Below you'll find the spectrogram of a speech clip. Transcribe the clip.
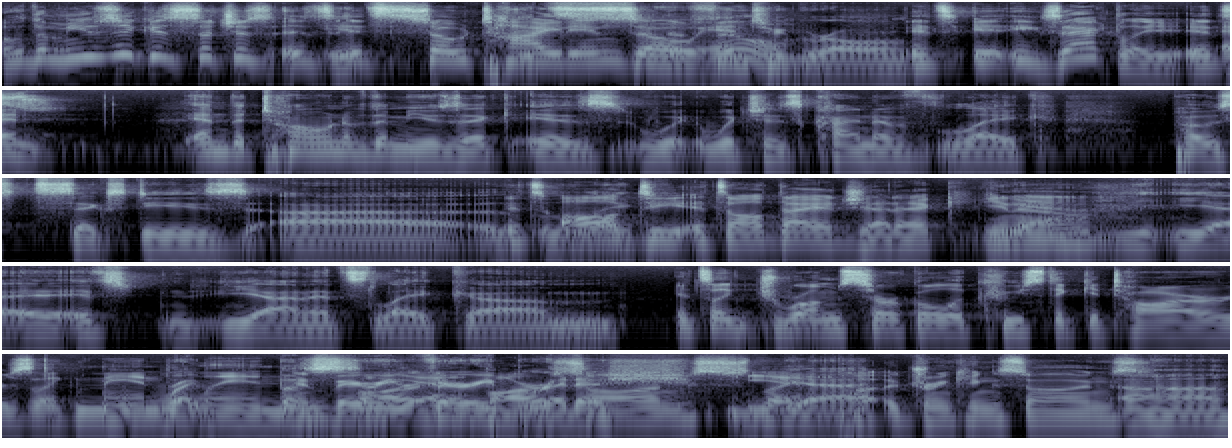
Oh, the music is such a. It's, it's, It's- so tied it's into so the film. integral. It's it, exactly. It's and and the tone of the music is which is kind of like post 60s uh it's all like, di- it's all diegetic. You Yeah. know. y- yeah it- it's yeah and it's like um it's like drum circle, acoustic guitars, like mandolins, but very, yeah. very bar British. songs, like Yeah. pu- drinking songs. uh-huh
